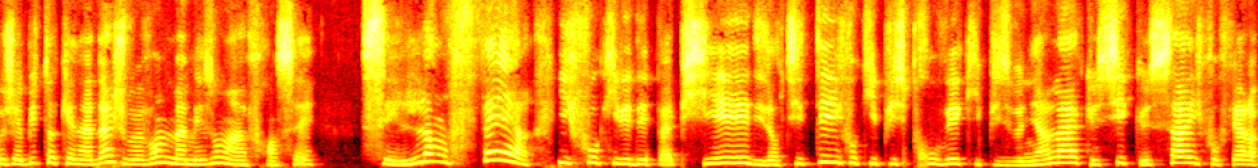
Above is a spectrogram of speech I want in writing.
j'habite au Canada, je veux vendre ma maison à un Français. C'est l'enfer. Il faut qu'il ait des papiers d'identité, il faut qu'il puisse prouver qu'il puisse venir là, que si, que ça. Il faut faire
